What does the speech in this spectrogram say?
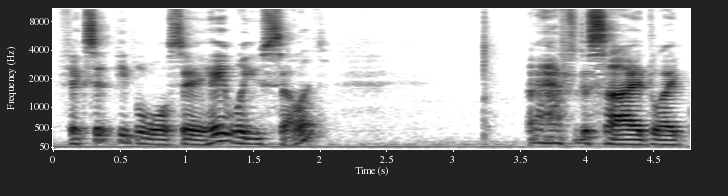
fix it. People will say, hey, will you sell it? And I have to decide, like,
